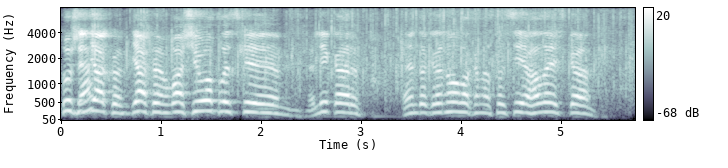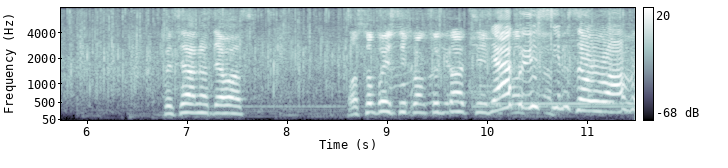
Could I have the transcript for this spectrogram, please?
Дуже Да? дякуємо, дякуємо. Ваші оплески. Лікар, ендокринолог Анастасія Галецька. Спеціально для вас. Особисті консультації. Дякую всім за увагу.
